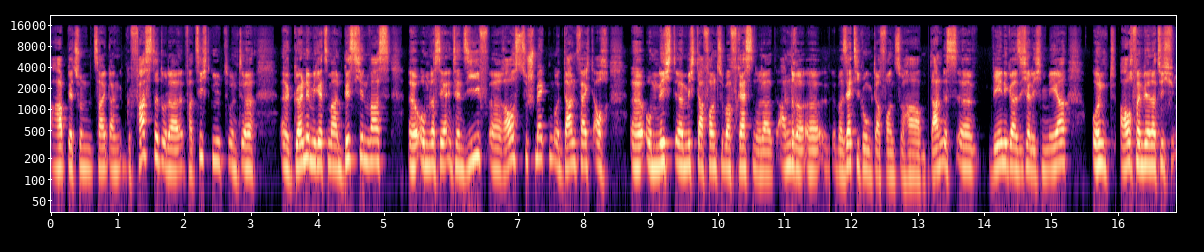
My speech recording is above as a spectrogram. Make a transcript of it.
habe jetzt schon eine Zeit lang gefastet oder Verzicht geübt und äh, äh, gönne mir jetzt mal ein bisschen was, äh, um das sehr intensiv äh, rauszuschmecken und dann vielleicht auch, äh, um nicht äh, mich davon zu überfressen oder andere äh, Übersättigung davon zu haben. Dann ist äh, weniger sicherlich mehr. Und auch wenn wir natürlich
